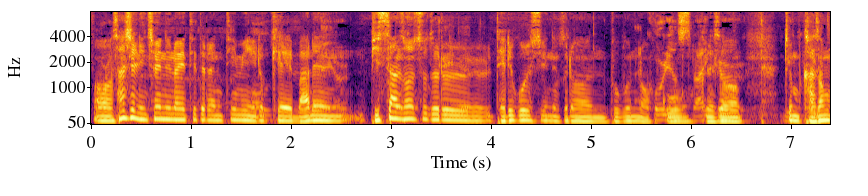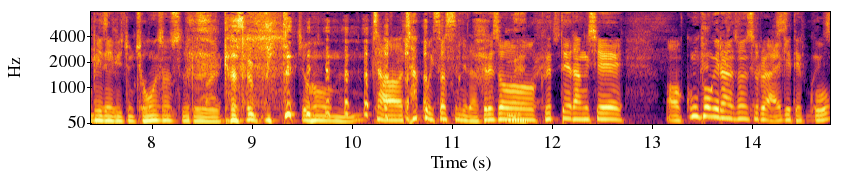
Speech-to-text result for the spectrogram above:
어, 사실 인천 유나이티드라는 팀이 이렇게 많은 비싼 선수들을 데리고 올 수 있는 그런 부분은 없고 그래서 좀 가성비 대비 좀 좋은 선수를 가 자, 찾고 있었습니다. 그래서 그때 당시에 어, 꽁뽕이라는 선수를 알게 됐고,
